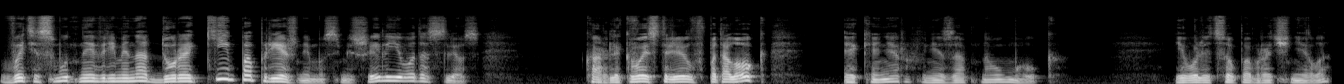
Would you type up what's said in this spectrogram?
в эти смутные времена дураки по-прежнему смешили его до слез. Карлик выстрелил в потолок. Экенер внезапно умолк. Его лицо помрачнело.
